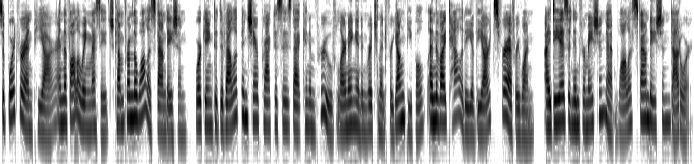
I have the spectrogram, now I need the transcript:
Support for NPR and the following message come from the Wallace Foundation, working to develop and share practices that can improve learning and enrichment for young people and the vitality of the arts for everyone. Ideas and information at wallacefoundation.org.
